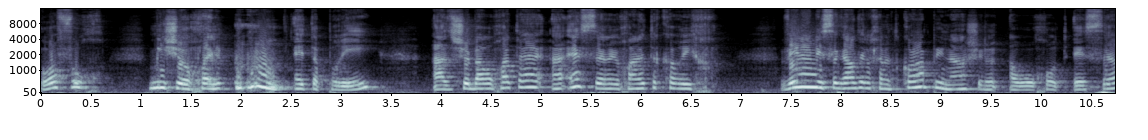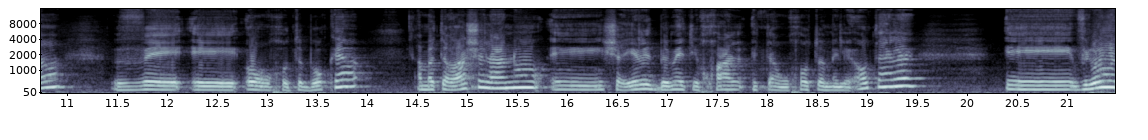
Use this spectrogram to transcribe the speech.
או הפוך, מי שאוכל את הפרי, אז שבארוחת העשר יאכל את הכריך. והנה אני סגרתי לכם את כל הפינה של ארוחות עשר וארוחות הבוקר. המטרה שלנו אה, שהילד באמת יאכל את הארוחות המלאות האלה אה, ולא יהיה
